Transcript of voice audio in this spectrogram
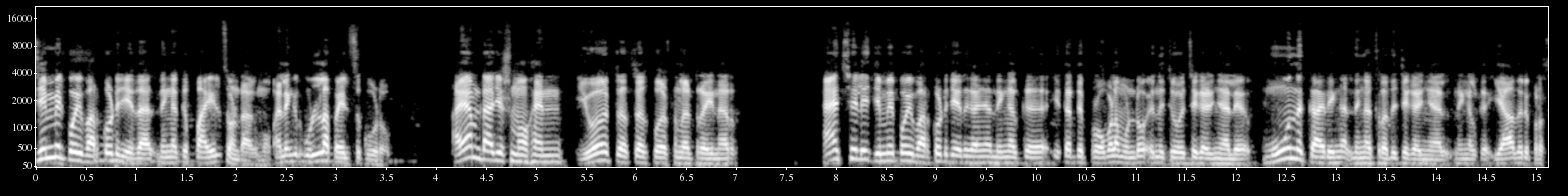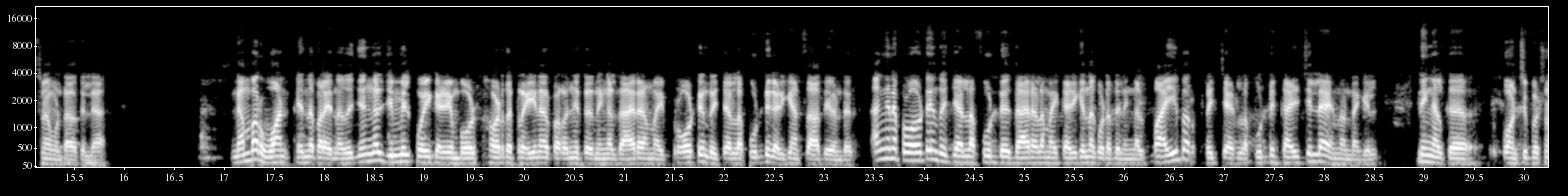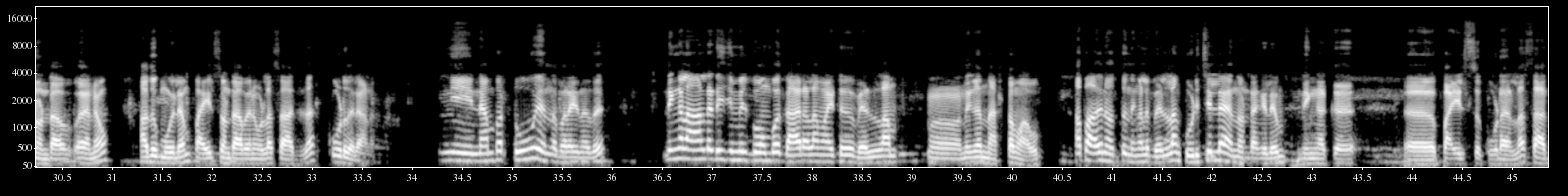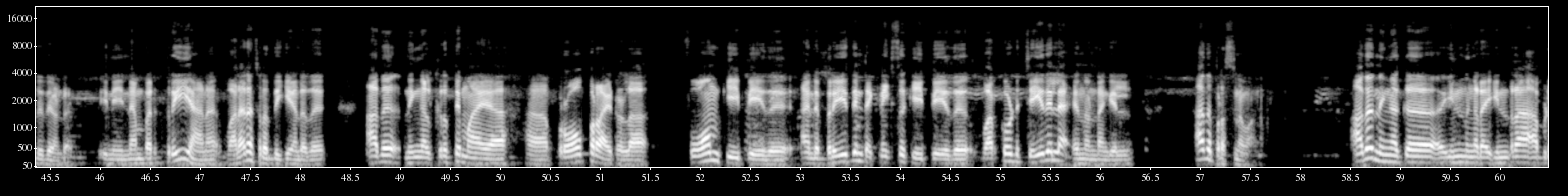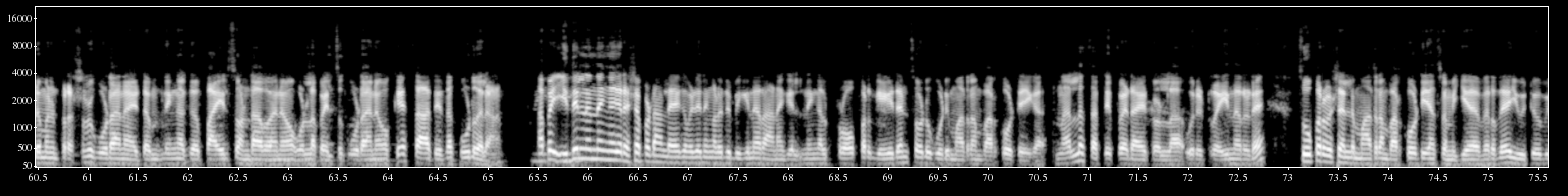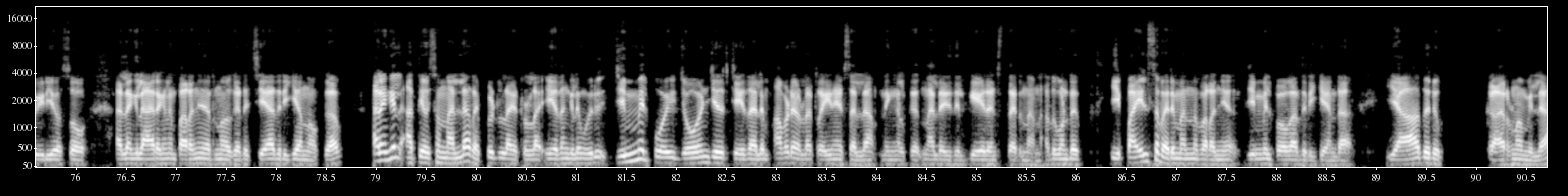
ജിമ്മിൽ പോയി വർക്കൗട്ട് ചെയ്താൽ നിങ്ങൾക്ക് പൈൽസ് ഉണ്ടാകുമോ? അല്ലെങ്കിൽ ഉള്ള piles കൂടുമോ? I am Rajesh Mohan your trusted personal trainer actually ജിമ്മിൽ പോയി വർക്കൗട്ട് ചെയ്ത് കഴിഞ്ഞാൽ നിങ്ങൾക്ക് ഇത്തരത്തിൽ പ്രോബ്ലം ഉണ്ടോ എന്ന് ചോദിച്ചു കഴിഞ്ഞാൽ മൂന്ന് കാര്യങ്ങൾ നിങ്ങൾ ശ്രദ്ധിച്ചു കഴിഞ്ഞാൽ നിങ്ങൾക്ക് യാതൊരു പ്രശ്നവും ഉണ്ടാകത്തില്ല. നമ്പർ വൺ എന്ന് പറയുന്നത് നിങ്ങൾ ജിമ്മിൽ പോയി കഴിയുമ്പോൾ അവിടുത്തെ ട്രെയിനർ പറഞ്ഞിട്ട് നിങ്ങൾ ധാരാളമായി പ്രോട്ടീൻ റിച്ച് ആയിട്ടുള്ള ഫുഡ് കഴിക്കാൻ സാധ്യതയുണ്ട്. അങ്ങനെ പ്രോട്ടീൻ റിച്ച് ആയിട്ടുള്ള ഫുഡ് ധാരാളമായി കഴിക്കുന്ന കൂട്ടത്തിൽ നിങ്ങൾ ഫൈബർ റിച്ച് ആയിട്ടുള്ള ഫുഡ് കഴിച്ചില്ല എന്നുണ്ടെങ്കിൽ നിങ്ങൾക്ക് കോൺസ്റ്റിപ്പേഷൻ ഉണ്ടാവാനോ അതുമൂലം പൈൽസ് ഉണ്ടാവാനോ ഉള്ള സാധ്യത കൂടുതലാണ്. ഇനി നമ്പർ ടു എന്ന് പറയുന്നത് നിങ്ങൾ ആൾറെഡി ജിമ്മിൽ പോകുമ്പോൾ ധാരാളമായിട്ട് വെള്ളം നിങ്ങൾ നഷ്ടമാവും. അപ്പോൾ അതിനൊത്ത് നിങ്ങൾ വെള്ളം കുടിച്ചില്ല എന്നുണ്ടെങ്കിലും നിങ്ങൾക്ക് പൈൽസ് കൂടാനുള്ള സാധ്യതയുണ്ട്. ഇനി നമ്പർ ത്രീ ആണ് വളരെ ശ്രദ്ധിക്കേണ്ടത്. അത് നിങ്ങൾ കൃത്യമായ പ്രോപ്പർ ആയിട്ടുള്ള ഫോം കീപ്പ് ചെയ്ത് അതിന്റെ ബ്രീതിങ് ടെക്നിക്സ് കീപ്പ് ചെയ്ത് വർക്കൗട്ട് ചെയ്തില്ല എന്നുണ്ടെങ്കിൽ അത് പ്രശ്നമാണ്. അത് നിങ്ങൾക്ക് ഇന്ന് നിങ്ങളുടെ ഇൻട്രാ അബ്ഡമൻ പ്രഷർ കൂടാനായിട്ടും നിങ്ങൾക്ക് പൈൽസ് ഉണ്ടാവാനോ ഉള്ള പൈൽസ് കൂടാനോ ഒക്കെ സാധ്യത കൂടുതലാണ്. അപ്പൊ ഇതിൽ നിന്ന് നിങ്ങൾക്ക് രക്ഷപ്പെടാനുള്ള ഏക വഴി നിങ്ങളൊരു ബിഗിനർ ആണെങ്കിൽ നിങ്ങൾ പ്രോപ്പർ ഗൈഡൻസോട് കൂടി മാത്രം വർക്ക്ഔട്ട് ചെയ്യുക. നല്ല സർട്ടിഫൈഡ് ആയിട്ടുള്ള ഒരു ട്രെയിനറുടെ സൂപ്പർവിഷനിൽ മാത്രം വർക്ക്ഔട്ട് ചെയ്യാൻ ശ്രമിക്കുക. വെറുതെ യൂട്യൂബ് വീഡിയോസോ അല്ലെങ്കിൽ ആരെങ്കിലും പറഞ്ഞു തരുന്നോ കേട്ട് ചെയ്യാതിരിക്കാൻ നോക്കുക. അല്ലെങ്കിൽ അത്യാവശ്യം നല്ല റെപ്യൂട്ടഡ് ആയിട്ടുള്ള ഏതെങ്കിലും ഒരു ജിമ്മിൽ പോയി ജോയിൻ ചെയ്ത് ചെയ്താലും അവിടെയുള്ള ട്രെയിനേഴ്സ് എല്ലാം നിങ്ങൾക്ക് നല്ല രീതിയിൽ ഗൈഡൻസ് തരുന്നതാണ്. അതുകൊണ്ട് ഈ പൈൽസ് വരുമെന്ന് പറഞ്ഞ് ജിമ്മിൽ പോകാതിരിക്കേണ്ട യാതൊരു കാരണവുമില്ല.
